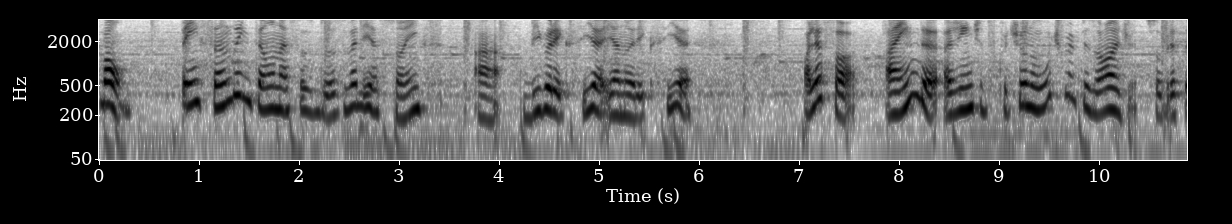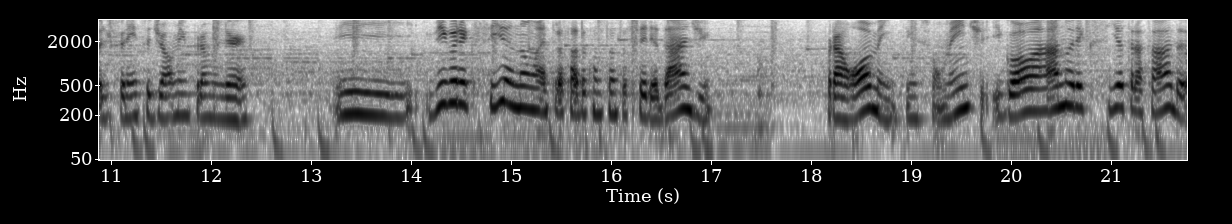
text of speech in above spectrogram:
Bom, pensando então nessas duas variações, a vigorexia e a anorexia, olha só, ainda a gente discutiu no último episódio sobre essa diferença de homem para mulher. E vigorexia não é tratada com tanta seriedade para homem, principalmente, igual a anorexia tratada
